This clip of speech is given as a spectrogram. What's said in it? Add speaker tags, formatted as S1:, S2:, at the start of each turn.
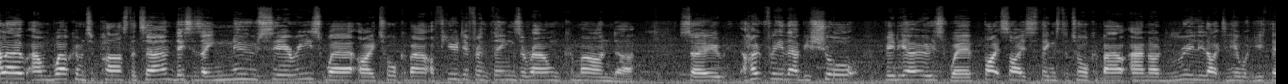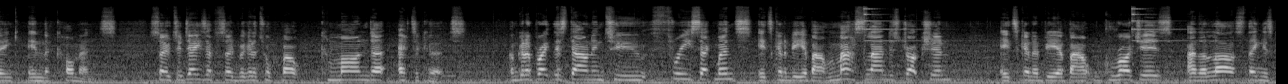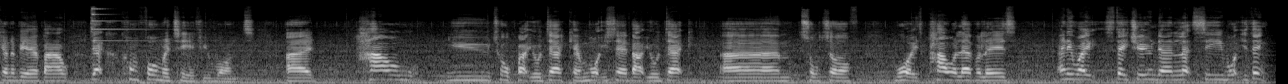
S1: Hello and welcome to Pass the Turn. This is a new series where I talk about a few different things around Commander. So hopefully there'll be short videos with bite-sized things to talk about and I'd really like to hear what you think in the comments. So today's episode we're going to talk about Commander etiquette. I'm going to break this down into three segments. It's going to be about mass land destruction, it's going to be about grudges, and the last thing is going to be about deck conformity if you want. Uh, how you talk about your deck and what you say about your deck, um, sort of what its power level is. Anyway, stay tuned and let's see what you think.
